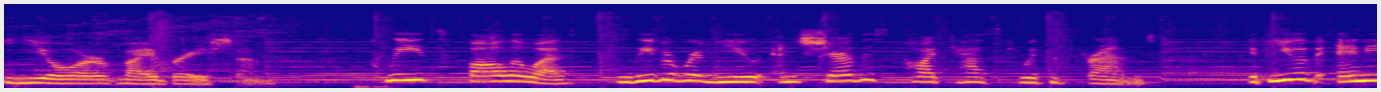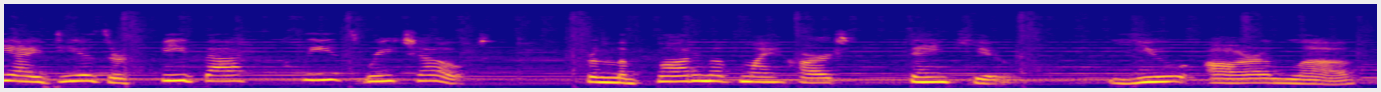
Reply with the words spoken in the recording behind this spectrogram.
your vibration. Please follow us, leave a review, and share this podcast with a friend. If you have any ideas or feedback, please reach out. From the bottom of my heart, thank you. You are love.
